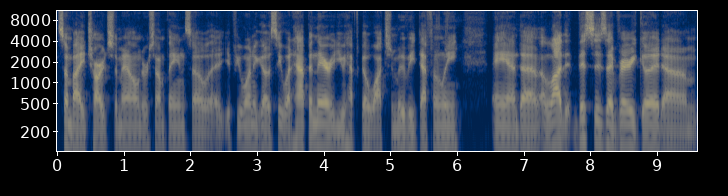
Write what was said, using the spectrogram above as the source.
somebody charged them out or something. So uh, if you want to go see what happened there, you have to go watch the movie. Definitely and uh, a lot of, this is a very good um,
